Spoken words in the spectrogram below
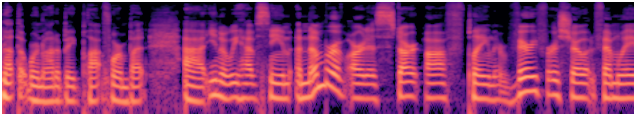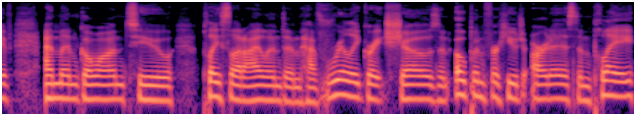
not that we're not a big platform, but uh, you know, we have seen a number of artists start off playing their very first show at Femwave and then go on to play Sled Island and have really great shows and open for huge artists and play,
